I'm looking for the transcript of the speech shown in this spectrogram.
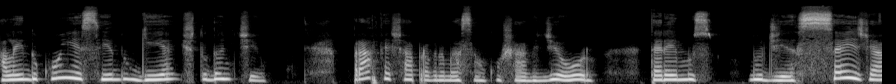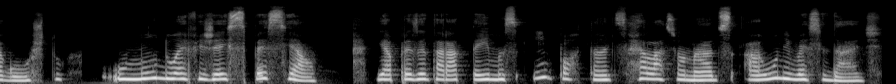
além do conhecido guia estudantil. Para fechar a programação com chave de ouro, teremos no dia 6 de agosto o Mundo UFG Especial e apresentará temas importantes relacionados à universidade.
